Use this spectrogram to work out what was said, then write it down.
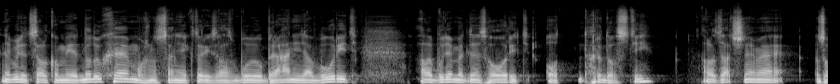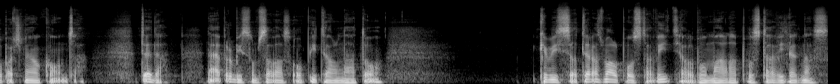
nebude celkom jednoduché, možno sa niektorí z vás budú brániť a búriť, ale budeme dnes hovoriť o hrdosti, ale začneme z opačného konca. Teda, najprv by som sa vás opýtal na to, keby sa teraz mal postaviť, alebo mala postaviť, ak nás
